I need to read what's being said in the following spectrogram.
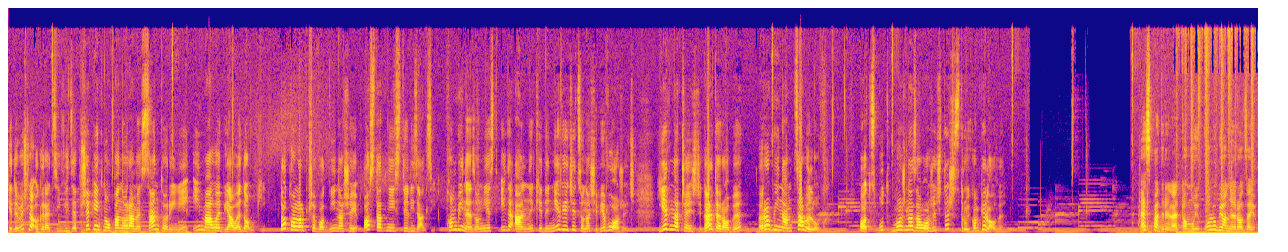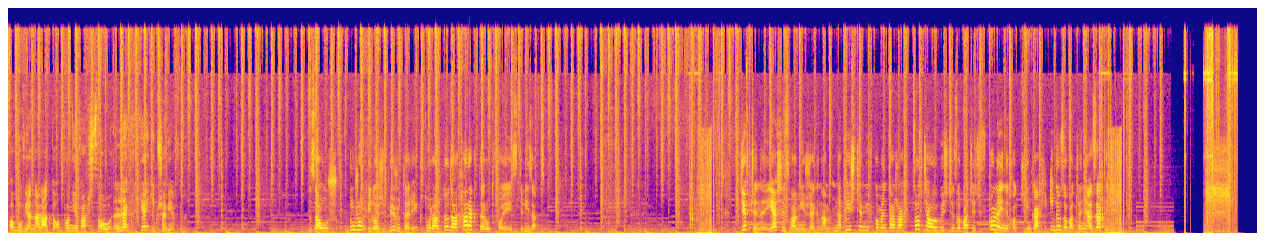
Kiedy myślę o Grecji, widzę przepiękną panoramę Santorini i małe białe domki. To kolor przewodni naszej ostatniej stylizacji. Kombinezon jest idealny, kiedy nie wiecie, co na siebie włożyć. Jedna część garderoby robi nam cały look. Pod spód można założyć też strój kąpielowy. Espadryle to mój ulubiony rodzaj obuwia na lato, ponieważ są lekkie i przewiewne. Załóż dużą ilość biżuterii, która doda charakteru Twojej stylizacji. Dziewczyny, ja się z Wami żegnam. Napiszcie mi w komentarzach, co chciałybyście zobaczyć w kolejnych odcinkach i do zobaczenia za tydzień.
